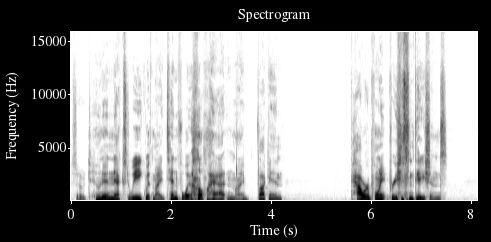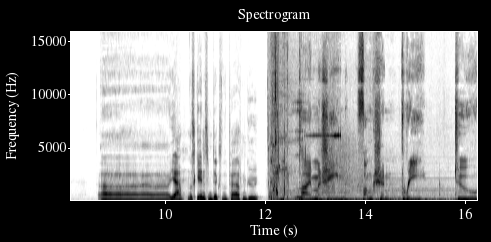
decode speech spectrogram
So tune in next week with my tinfoil hat and my fucking PowerPoint presentations. Uh, yeah, let's get in some dicks of the past. Okay. Time machine function three, two,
